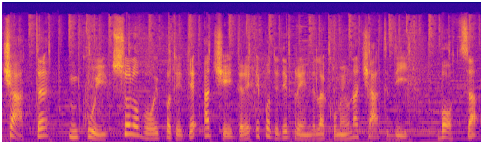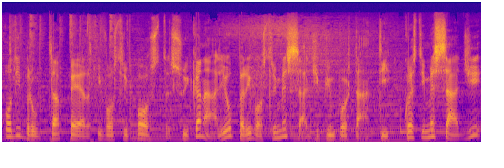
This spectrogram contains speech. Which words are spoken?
chat in cui solo voi potete accedere e potete prenderla come una chat di bozza o di brutta per i vostri post sui canali o per i vostri messaggi più importanti. Questi messaggi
